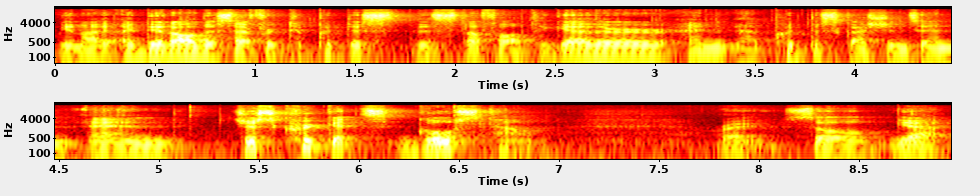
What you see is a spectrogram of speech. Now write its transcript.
you know, I, I, did all this effort to put this this stuff all together and uh, put discussions in, and just crickets, ghost town, right? So yeah,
